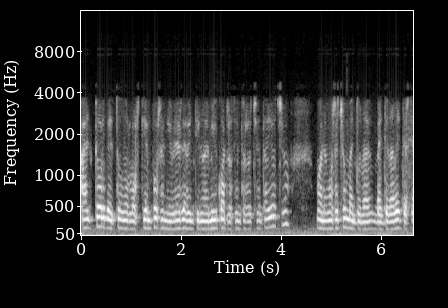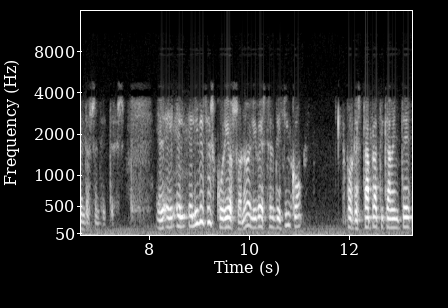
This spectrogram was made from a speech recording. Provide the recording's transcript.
altos de todos los tiempos en niveles de 29.488 bueno, hemos hecho un 29.363. El, el, el, IBEX es curioso, ¿no? El IBEX 35, porque está prácticamente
